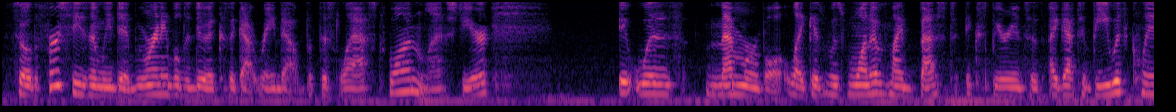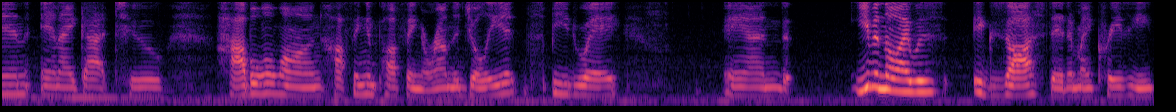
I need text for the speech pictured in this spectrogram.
so the first season we did we weren't able to do it because it got rained out but this last one last year it was memorable. Like it was one of my best experiences. I got to be with Quinn and I got to hobble along, huffing and puffing around the Joliet Speedway. And even though I was exhausted and my crazy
